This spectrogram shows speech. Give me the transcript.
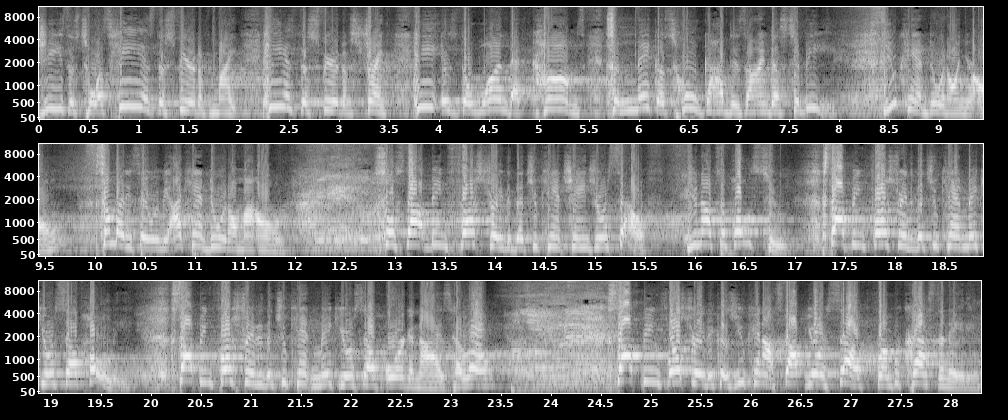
Jesus to us. He is the spirit of might. He is the spirit of strength. He is the one that comes to make us who God designed us to be. You can't do it on your own. Somebody say with me, I can't do it on my own. So stop being frustrated that you can't change yourself. You're not supposed to. Stop being frustrated that you can't make yourself holy. Stop being frustrated that you can't make yourself organized. Hello? Stop being frustrated because you cannot stop yourself from procrastinating.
